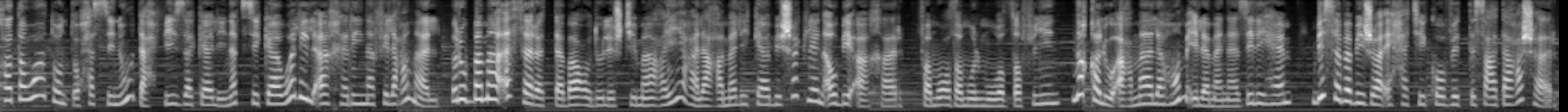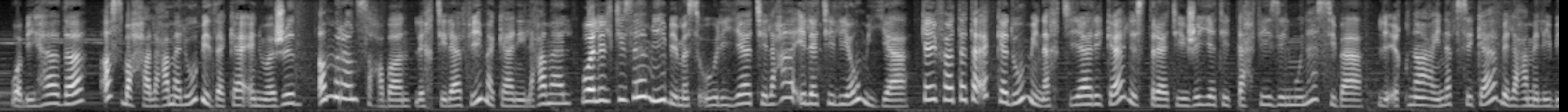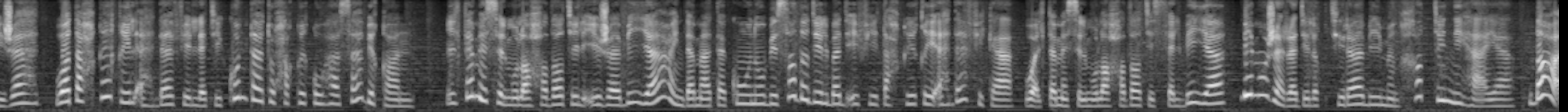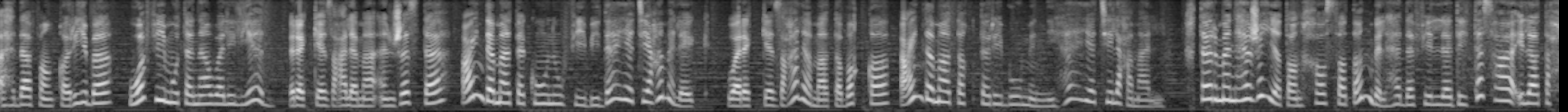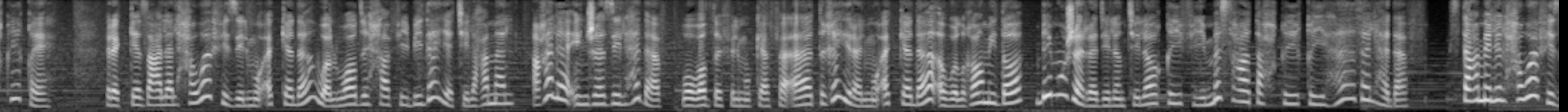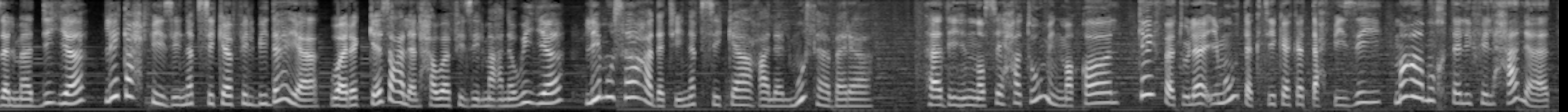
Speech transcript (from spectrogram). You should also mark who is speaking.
Speaker 1: خطوات تحسن تحفيزك لنفسك وللآخرين في العمل ربما أثر التباعد الاجتماعي على عملك بشكل أو بآخر. فمعظم الموظفين نقلوا أعمالهم إلى منازلهم بسبب جائحة كوفيد-19 وبهذا أصبح العمل بذكاء وجد أمرا صعبا لاختلاف مكان العمل والالتزام بمسؤوليات العائلة اليومية. كيف تتأكد من اختيارك لاستراتيجية التحفيز المناسبة؟ لإقناع نفسك بالعمل بجهد وتحقيق الأهداف التي كنت تحققها سابقا. التمس الملاحظات الإيجابية عندما تكون بصدد البدء في تحقيق أهدافك والتمس الملاحظات السلبية بمجرد الاقتراب من خط النهاية. ضع اهدافا قريبة وفي متناول اليد. ركز على ما انجزته عندما تكون في بداية عملك وركز على ما تبقى عندما تقترب من نهاية العمل. اختر منهجية خاصة بالهدف الذي تسعى إلى تحقيقه. ركز على الحوافز المؤكدة والواضحة في بداية العمل على إنجاز الهدف ووظف المكافآت غير المؤكدة أو الغامضة بمجرد الانطلاق في مسعى تحقيق هذا الهدف. استعمل الحوافز المادية لتحفيز نفسك في البداية وركز على الحوافز المعنوية لمساعدة نفسك على المثابرة. هذه النصيحة من مقال كيف تلائم تكتيكك التحفيزي مع مختلف الحالات.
